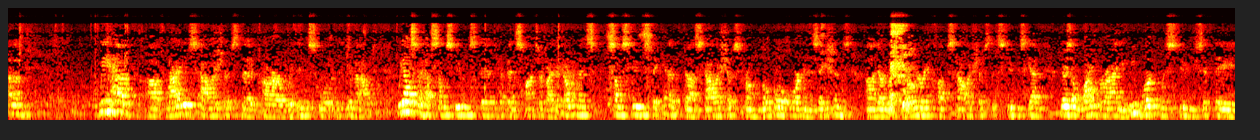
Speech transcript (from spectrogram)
Um, We have a variety of scholarships that are within the school that we give out. We also have some students that have been sponsored by the governments, some students that get uh, scholarships from local organizations. Uh, There are like Rotary Club scholarships that students get. There's a wide variety. We work with students if they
